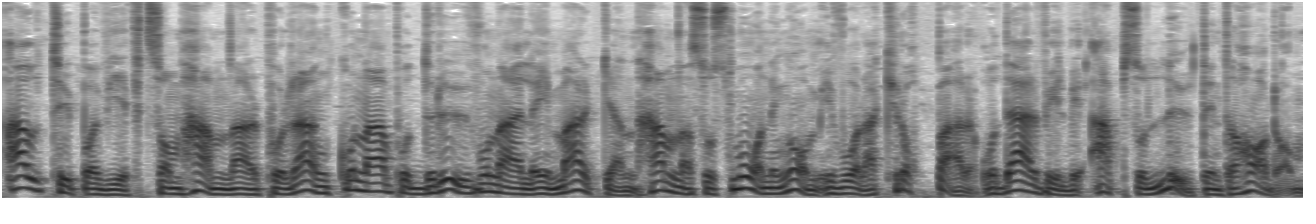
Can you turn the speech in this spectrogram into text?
All typ av gift som hamnar på rankorna, på druvorna eller i marken hamnar så småningom i våra kroppar och där vill vi absolut inte ha dem.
